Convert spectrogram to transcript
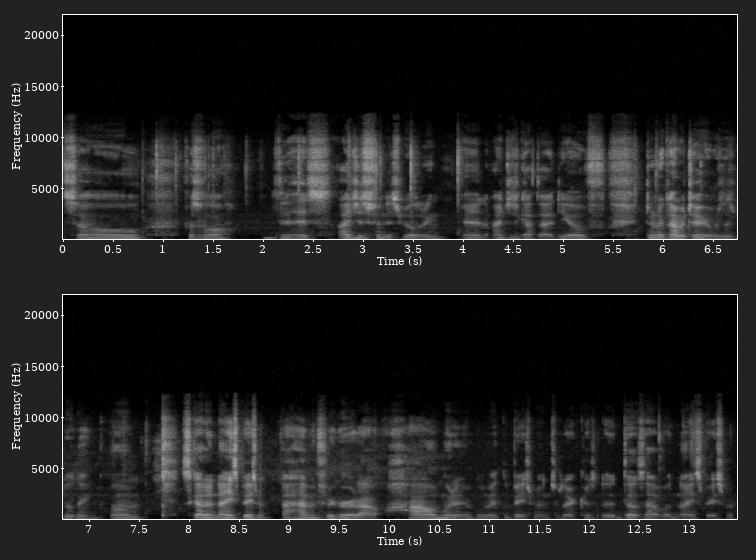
So first of all, this I just finished building, and I just got the idea of doing a commentary over this building. Um, it's got a nice basement. I haven't figured out how I'm going to implement the basement into there because it does have a nice basement.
